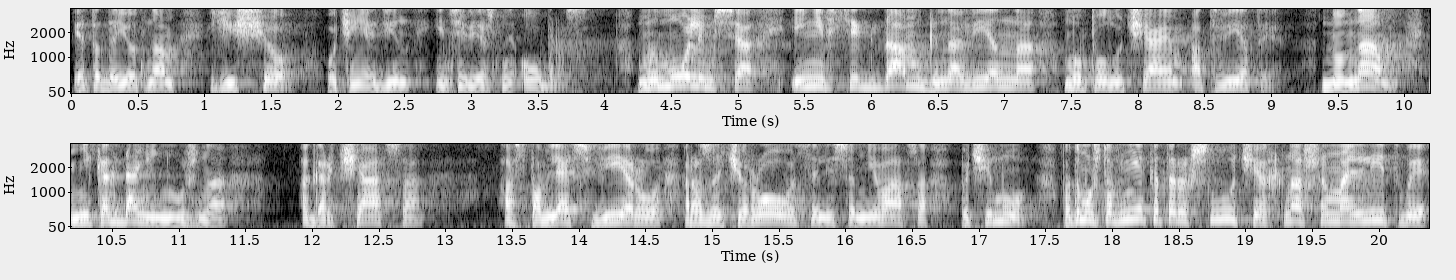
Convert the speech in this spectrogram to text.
Это дает нам еще очень один интересный образ. Мы молимся, и не всегда мгновенно мы получаем ответы. Но нам никогда не нужно огорчаться, оставлять веру, разочаровываться или сомневаться. Почему? Потому что в некоторых случаях наши молитвы,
